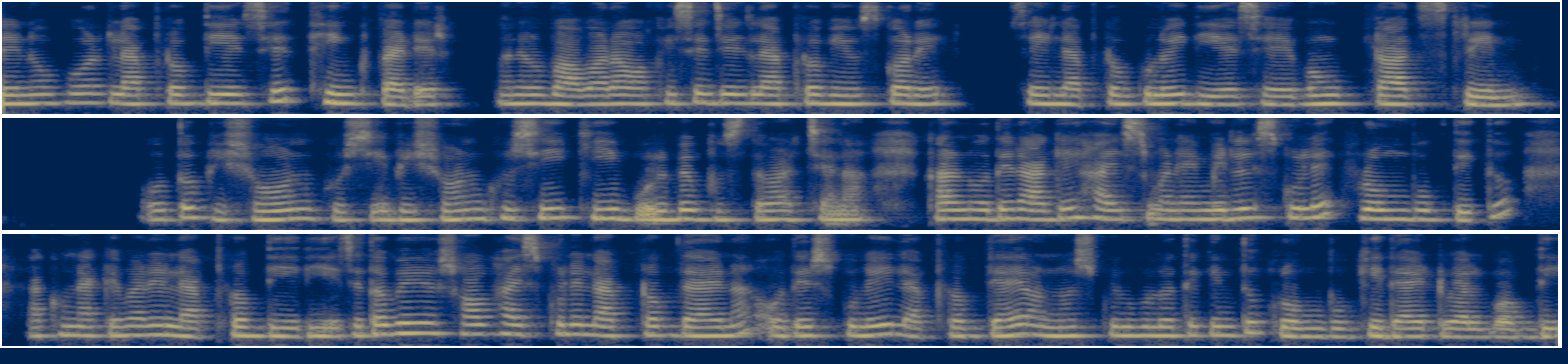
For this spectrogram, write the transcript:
লেনোভোর ল্যাপটপ দিয়েছে থিঙ্ক প্যাডের মানে ওর বাবারা অফিসে যে ল্যাপটপ ইউজ করে, সেই ল্যাপটপ গুলোই দিয়েছে এবং টাচ স্ক্রিন ও তো ভীষণ খুশি ভীষণ খুশি। কি বলবে বুঝতে পারছে না। কারণ ওদের আগে হাই মানে মিডল স্কুলে ক্রোম বুক দিত। এখন একেবারে ল্যাপটপ দিয়ে দিয়েছে। তবে সব হাই স্কুলে ল্যাপটপ দেয় না। ওদের স্কুলেই ল্যাপটপ দেয়। অন্য স্কুলগুলোতে কিন্তু ক্রোম বুকই দেয় টুয়েলভ অব্দি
